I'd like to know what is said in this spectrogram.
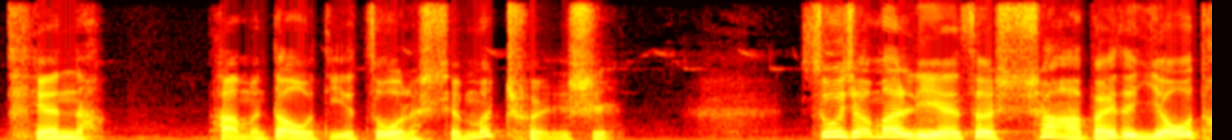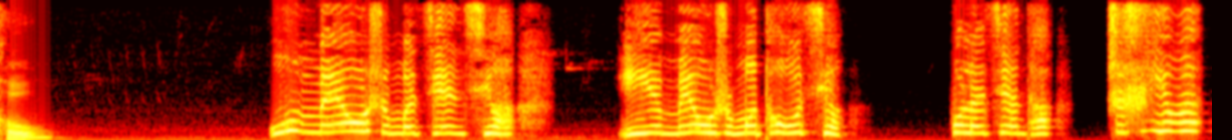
天哪，他们到底做了什么蠢事？苏小曼脸色煞白的摇头：“我没有什么奸情，也没有什么偷情，我来见他只是因为……”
